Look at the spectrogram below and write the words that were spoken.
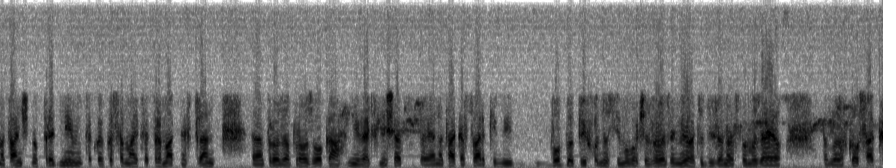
natančno pred njim, takoj ko se malce premakne stran, uh, pravzaprav zvoka ni več slišati. To je ena taka stvar, ki bi bo v prihodnosti mogoče zelo zanimiva tudi za nas v muzeju, da bo lahko vsak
